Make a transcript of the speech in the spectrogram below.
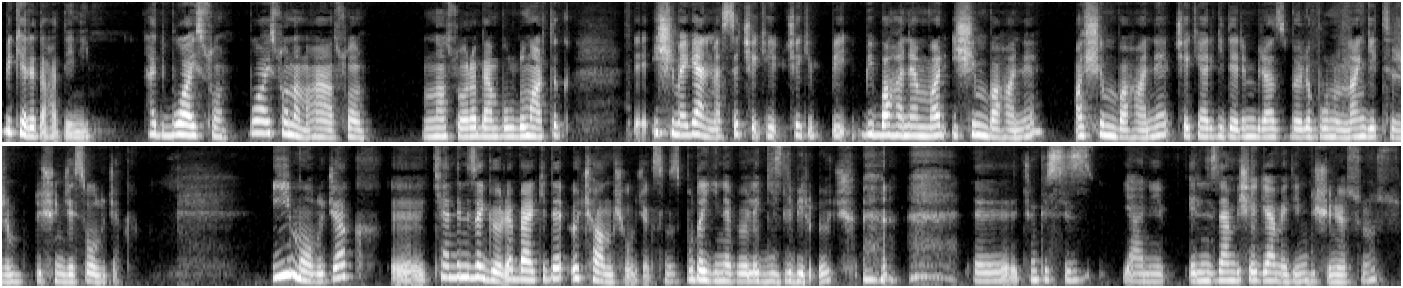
Bir kere daha deneyeyim. Hadi bu ay son. Bu ay son ama ha son. Bundan sonra ben buldum artık e, işime gelmezse çekip, çekip bir, bir bahanem var. işim bahane, aşım bahane. Çeker giderim biraz böyle burnundan getiririm düşüncesi olacak. İyi mi olacak? E, kendinize göre belki de öç almış olacaksınız. Bu da yine böyle gizli bir öç. e, çünkü siz yani elinizden bir şey gelmediğini düşünüyorsunuz.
